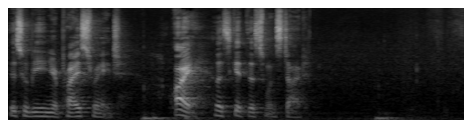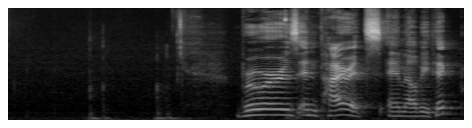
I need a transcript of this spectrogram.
this will be in your price range. All right, let's get this one started. Brewers and Pirates MLB pick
